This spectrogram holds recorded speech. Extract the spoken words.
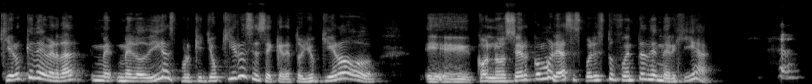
Quiero que de verdad me, lo digas, porque yo quiero ese secreto, yo quiero eh, conocer cómo le haces, cuál es tu fuente de energía.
